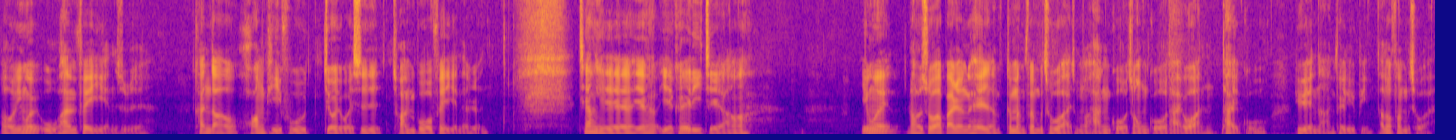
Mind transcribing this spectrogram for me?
哦，因为武汉肺炎是不是？看到黄皮肤就以为是传播肺炎的人，这样也也也可以理解啊。因为老实说啊，白人跟黑人根本分不出来，什么韩国、中国、台湾、泰国、越南、菲律宾，他都分不出来。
